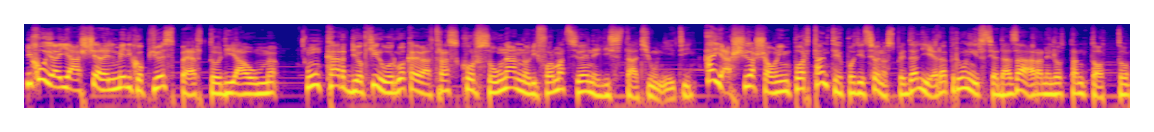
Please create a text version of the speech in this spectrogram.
Ikuyo Hayashi era il medico più esperto di Aum, un cardiochirurgo che aveva trascorso un anno di formazione negli Stati Uniti. Hayashi lasciò un'importante posizione ospedaliera per unirsi ad Asahara nell'88,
